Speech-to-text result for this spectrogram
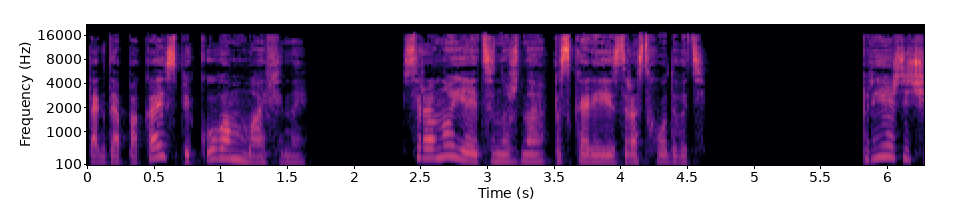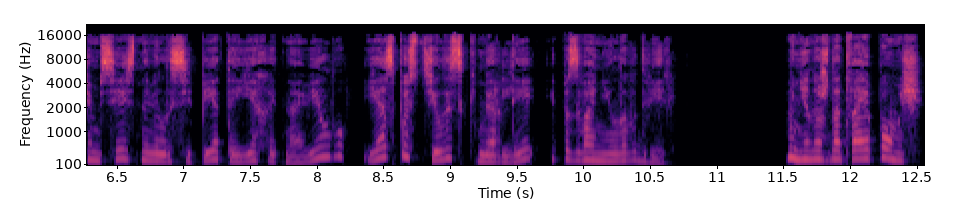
тогда пока испеку вам маффины. Все равно яйца нужно поскорее израсходовать». Прежде чем сесть на велосипед и ехать на виллу, я спустилась к Мерле и позвонила в дверь. «Мне нужна твоя помощь!»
